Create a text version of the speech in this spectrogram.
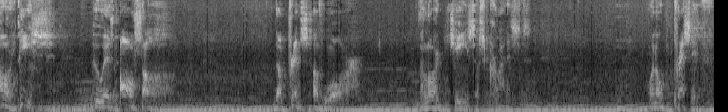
Of peace, who is also the Prince of War, the Lord Jesus Christ. When oppressive,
